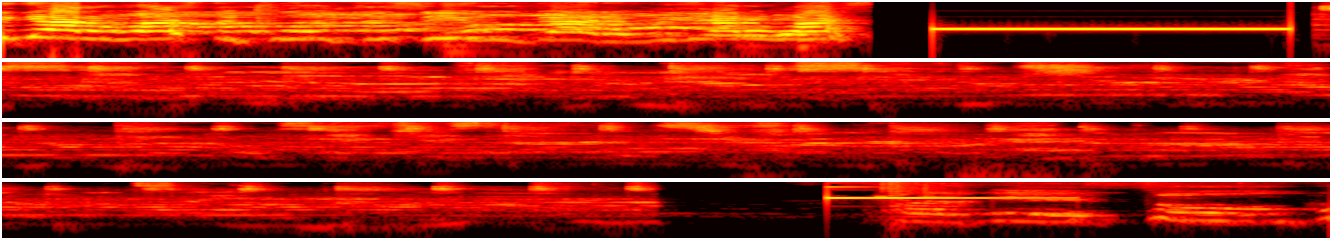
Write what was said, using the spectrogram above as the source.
We gotta watch the clip to see who got it. We gotta watch. It's too cold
